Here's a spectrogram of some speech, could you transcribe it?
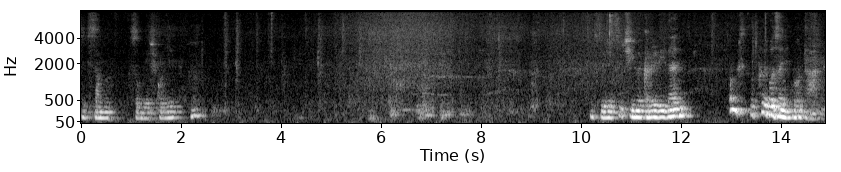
si sám sobě škodit. Hm? Jestliže cvičíme každý den, už to přirozeně pohodláme.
